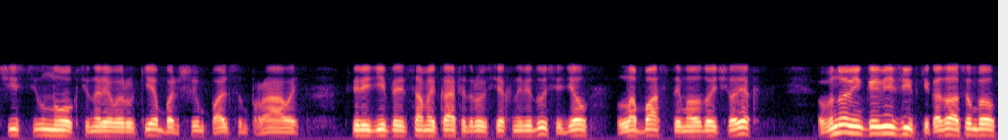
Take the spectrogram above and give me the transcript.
чистил ногти на левой руке большим пальцем правой. Впереди, перед самой кафедрой всех на виду, сидел лобастый молодой человек в новенькой визитке. Казалось, он был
